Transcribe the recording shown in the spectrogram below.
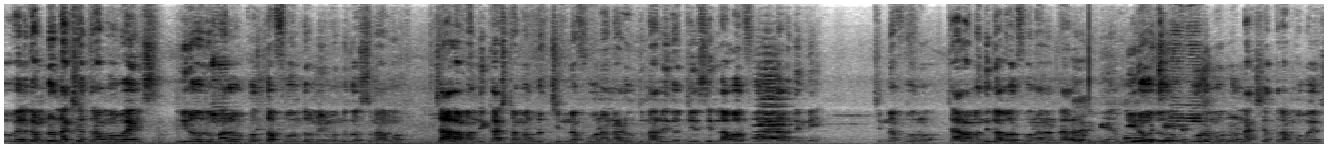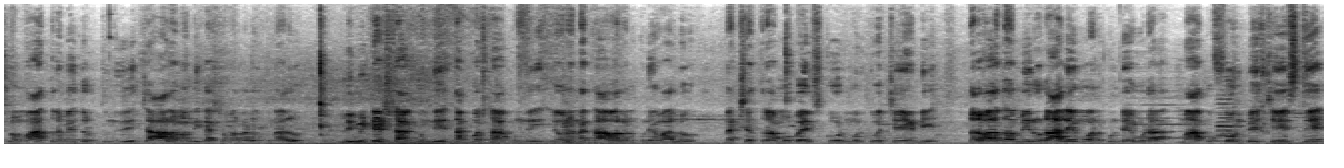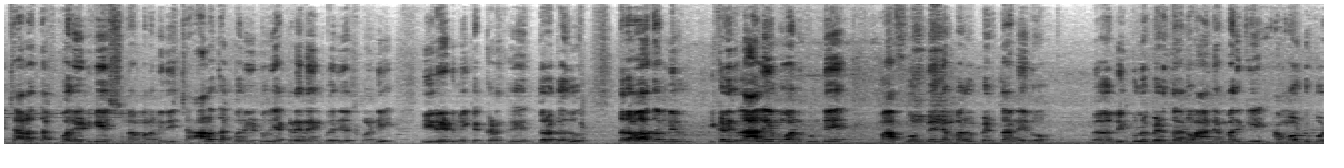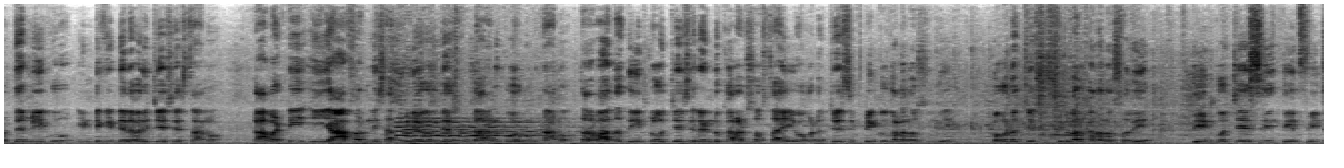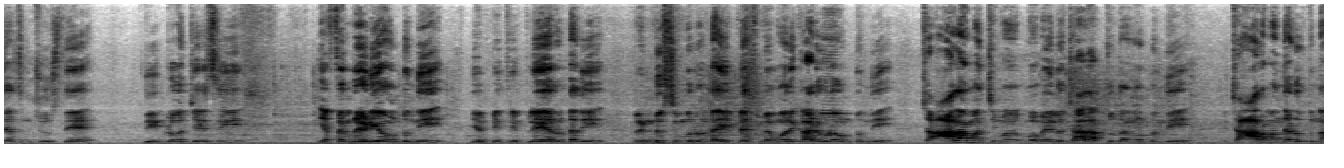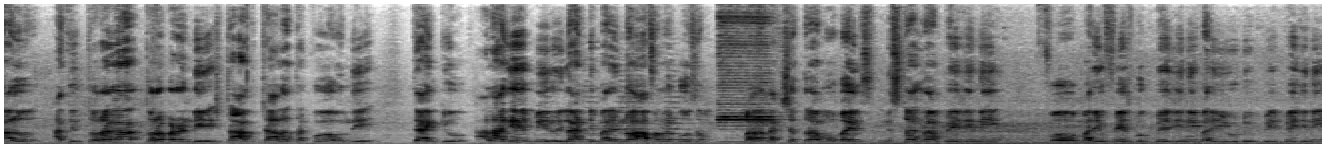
Welcome to నక్షత్ర mobiles ఈరోజు మరో కొత్త ఫోన్తో మేము ముందుకు వస్తున్నాము. చాలా మంది కస్టమర్లు చిన్న ఫోన్ అని అడుగుతున్నారు. ఇది వచ్చేసి లవర్ ఫోన్ అంటారు దీన్ని. చిన్న ఫోను. చాలా మంది లవర్ ఫోన్ అని అంటారు. ఈ రోజు నక్షత్ర మొబైల్స్లో మాత్రమే దొరుకుతుంది ఇది. చాలా మంది కస్టమర్లు అడుగుతున్నారు. లిమిటెడ్ స్టాక్ ఉంది తక్కువ స్టాక్ ఉంది. ఎవరైనా కావాలనుకునే వాళ్ళు నక్షత్ర మొబైల్స్ కోడుమూరుకి వచ్చేయండి. తర్వాత మీరు రాలేము అనుకుంటే కూడా మాకు ఫోన్పే చేస్తే చాలా తక్కువ రేటుకే ఇస్తున్నాం మనం. ఇది చాలా తక్కువ రేటు. ఎక్కడైనా ఎంక్వైరీ చేసుకోండి. ఈ రేటు మీకు ఎక్కడికి దొరకదు. తర్వాత మీరు ఇక్కడికి రాలేము అనుకుంటే మా ఫోన్పే నెంబరు నెంబర్ పెడతాను నేను లింకులో పెడతాను. ఆ నెంబర్కి అమౌంట్ కొడితే మీకు ఇంటికి డెలివరీ చేసేస్తాను. కాబట్టి ఈ ఆఫర్ని సద్వినియోగం చేసుకుంటారని కోరుకుంటున్నాను. తర్వాత దీంట్లో వచ్చేసి రెండు కలర్స్ వస్తాయి. ఒకటి వచ్చేసి పింక్ కలర్ వస్తుంది. ఒకటి వచ్చేసి సిల్వర్ కలర్ వస్తుంది. దీనికి వచ్చేసి దీని ఫీచర్స్ని చూస్తే దీంట్లో వచ్చేసి ఎఫ్ఎం రేడియో ఉంటుంది ఎంపీ త్రీ ప్లేయర్ ఉంటుంది రెండు సిమ్ములు ఉంటాయి ప్లస్ మెమొరీ కార్డు కూడా ఉంటుంది. చాలా మంచి మొబైల్ చాలా అద్భుతంగా ఉంటుంది. చాలా మంది అడుగుతున్నారు అతి త్వరగా త్వరపడండి స్టాక్ చాలా తక్కువగా ఉంది. థ్యాంక్ యూ అలాగే మీరు ఇలాంటి మరెన్నో ఆఫర్ల కోసం మన నక్షత్ర మొబైల్స్ ఇన్స్టాగ్రామ్ పేజీని మరియు ఫేస్బుక్ పేజీని మరియు యూట్యూబ్ పేజీని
